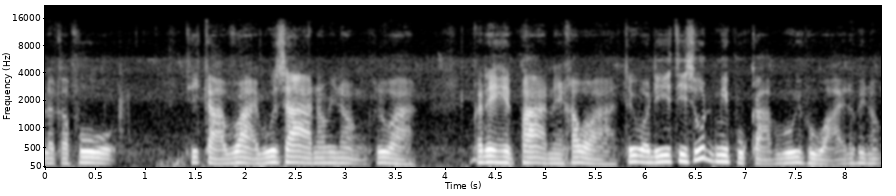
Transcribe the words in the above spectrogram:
แล้วก็ผู้ที่กราบไหว้บูชาเนาะพี่น้องคือว่า ก็ได้เห็นพระในเขาว่าถือว่าดีที่สุดมีผู้กราบมีผู้ไหว้แล้วพี่น้อง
